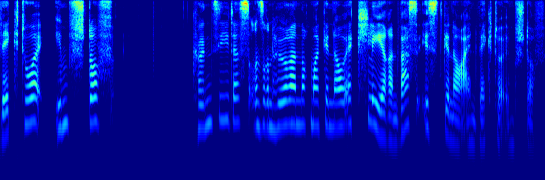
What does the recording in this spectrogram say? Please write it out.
Vektorimpfstoff. Können Sie das unseren Hörern noch mal genau erklären? Was ist genau ein Vektorimpfstoff?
